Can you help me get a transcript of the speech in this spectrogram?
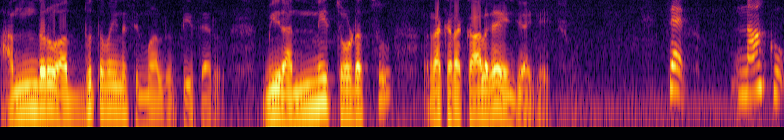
అందరూ అద్భుతమైన సినిమాలు తీశారు. మీరు అన్నీ చూడొచ్చు రకరకాలుగా ఎంజాయ్ చేయొచ్చు. సార్ నాకు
